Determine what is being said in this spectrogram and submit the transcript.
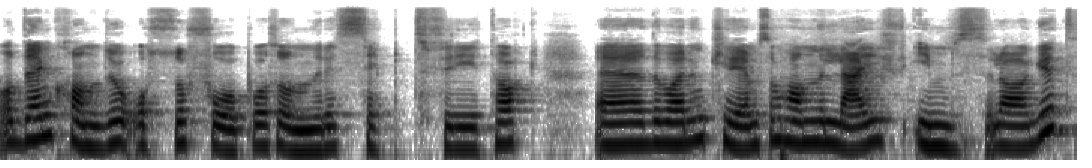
og den kan du også få på sånn reseptfritak. det var en krem som han Leif Ims laget.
